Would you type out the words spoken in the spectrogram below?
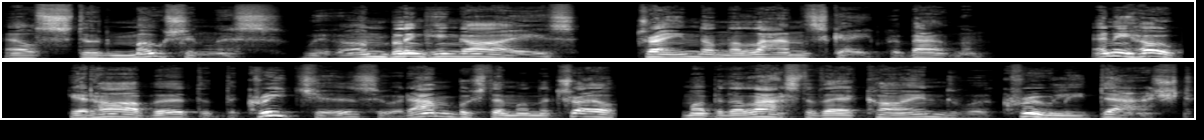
else stood motionless with unblinking eyes trained on the landscape about them. Any hope he had harboured that the creatures who had ambushed them on the trail might be the last of their kind were cruelly dashed.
